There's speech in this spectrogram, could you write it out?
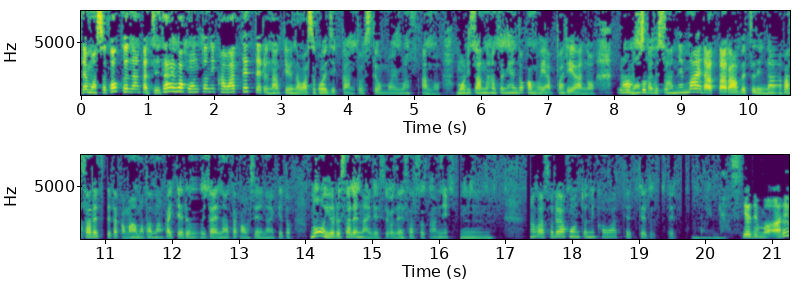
でもすごくなんか時代は本当に変わってってるなっていうのはすごい実感として思います。あの森さんの発言とかもやっぱりあのあもしかしてそうそうそう3年前だったら別に流されてたかもあまた何か言ってるみたいになったかもしれないけどもう許されないですよねさすがに。うんだからそれは本当に変わってってるって思いますいや、でも、あれを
